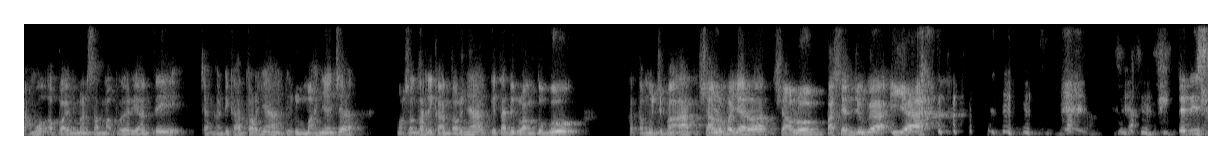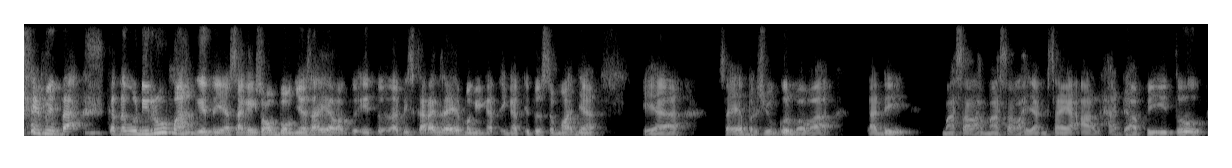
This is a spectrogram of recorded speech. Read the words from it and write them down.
kamu appointment sama Bu Herianti jangan di kantornya, di rumahnya aja. Maksudnya di kantornya kita di ruang tunggu ketemu jemaat, shalom Pak Jarot, shalom pasien juga, iya. Jadi saya minta ketemu di rumah gitu ya, saking sombongnya saya waktu itu. Tapi sekarang saya mengingat-ingat itu semuanya, ya saya bersyukur bahwa tadi masalah-masalah yang saya hadapi itu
